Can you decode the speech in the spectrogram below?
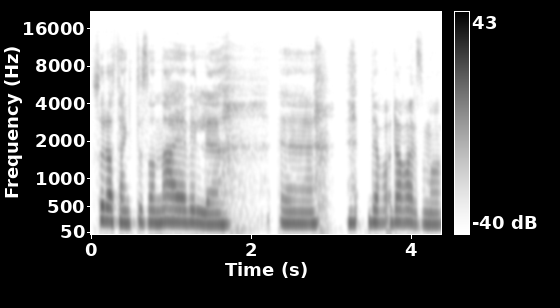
Så da tenkte jeg sånn Nei, jeg ville eh, det var, Da var det som å,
